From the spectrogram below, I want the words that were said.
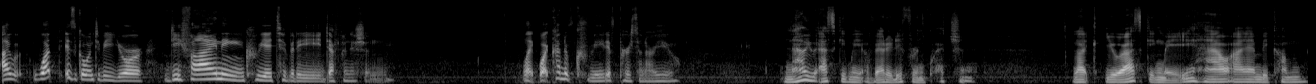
I, what is going to be your defining creativity definition? Like, what kind of creative person are you? Now you're asking me a very different question. Like you're asking me how I am become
